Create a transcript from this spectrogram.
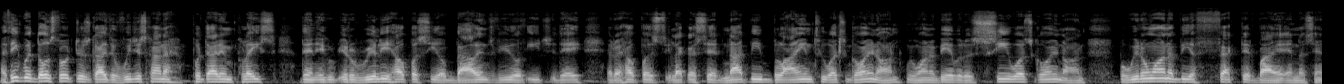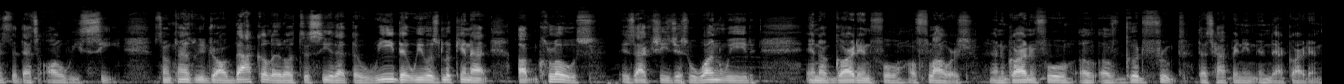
I think with those filters, guys, if we just kind of put that in place, then it, it'll really help us see a balanced view of each day. It'll help us, like I said, not be blind to what's going on. We want to be able to see what's going on, but we don't want to be affected by it in the sense that that's all we see. Sometimes we draw back a little to see that the weed that we was looking at up close is actually just one weed in a garden full of flowers and a garden full of, of good fruit that's happening in that garden.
